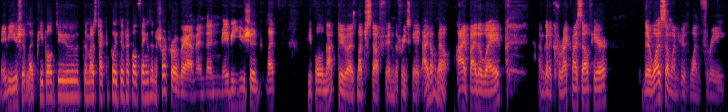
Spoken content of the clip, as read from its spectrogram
maybe you should let people do the most technically difficult things in a short program, and then maybe you should let people not do as much stuff in the free skate. I don't know. I, by the way, I'm going to correct myself here. There was someone who's won three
